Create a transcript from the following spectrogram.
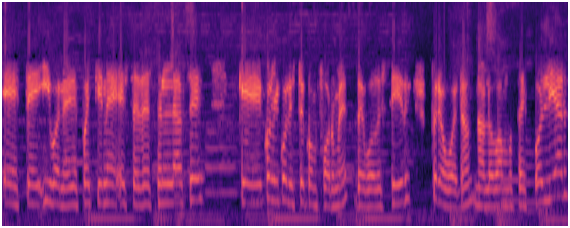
este Y bueno, y después tiene ese desenlace que con el cual estoy conforme, debo decir, pero bueno, no lo vamos a espolear.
